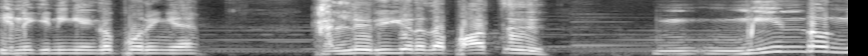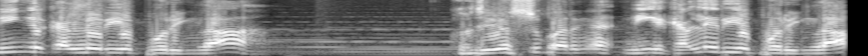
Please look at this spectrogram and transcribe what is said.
இன்னைக்கு நீங்க எங்க போறீங்க? கல்லெறிகிறத பார்த்து மீண்டும் நீங்க கல்லெறிய போறீங்களா? கொஞ்சம் யோசிச்சு பாருங்க. நீங்க கல்லெறிய போறீங்களா?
